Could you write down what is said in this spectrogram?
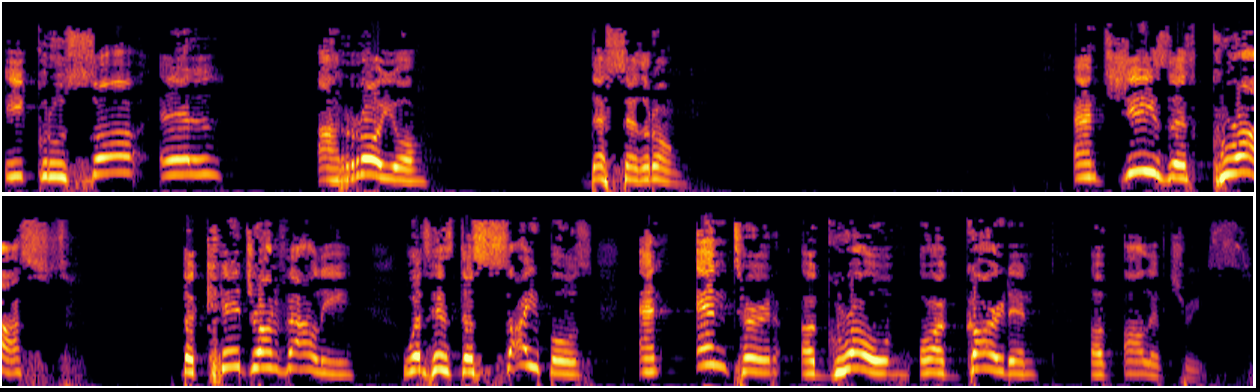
y cruzó el arroyo de Cedrón. And Jesus crossed the Kidron Valley with his disciples and entered a grove or a garden of olive trees.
